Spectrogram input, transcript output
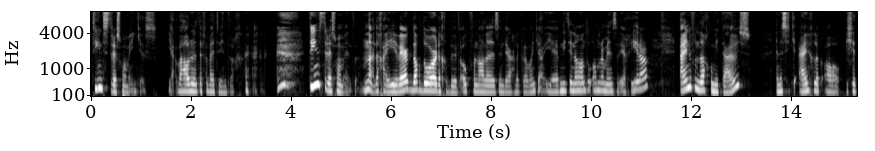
10 stressmomentjes. Ja, we houden het even bij 20. 10 stressmomenten. Nou, dan ga je je werkdag door. Er gebeurt ook van alles en dergelijke. Want ja, je hebt niet in de hand hoe andere mensen reageren. Einde van de dag kom je thuis en dan zit je eigenlijk al, is je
